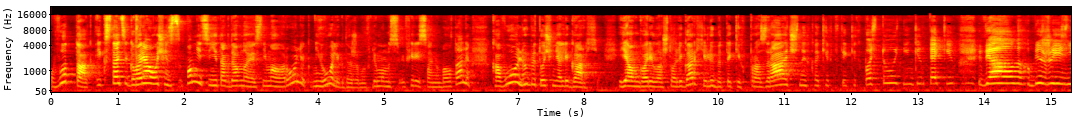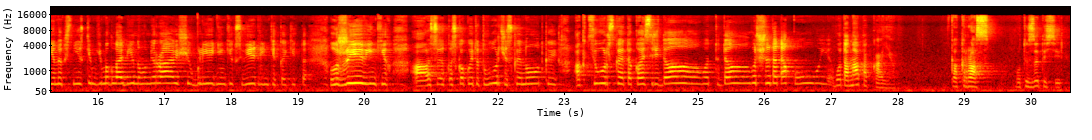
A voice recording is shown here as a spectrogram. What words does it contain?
Вот так. И, кстати говоря, очень... Помните, не так давно я снимала ролик, не ролик даже, мы в прямом эфире с вами болтали, кого любят очень олигархи. Я вам говорила, что олигархи любят таких прозрачных, каких-то таких пастутненьких, таких вялых, безжизненных, с низким гемоглобином, умирающих, бледненьких, светленьких, каких-то лживеньких, а, с, с какой-то творческой ноткой, актерская такая среда, вот, да, вот что-то такое. Вот она такая. Как раз вот из этой серии.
